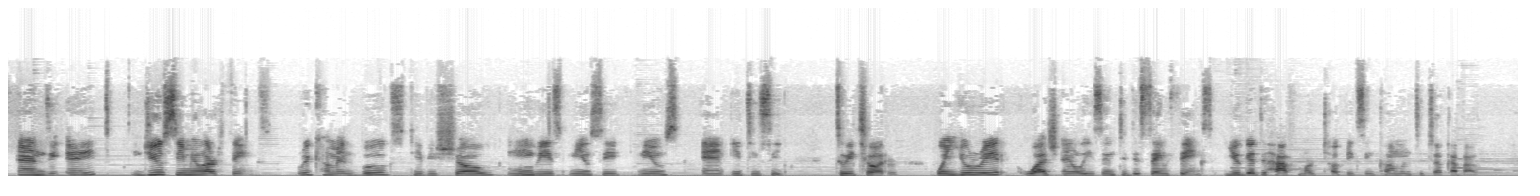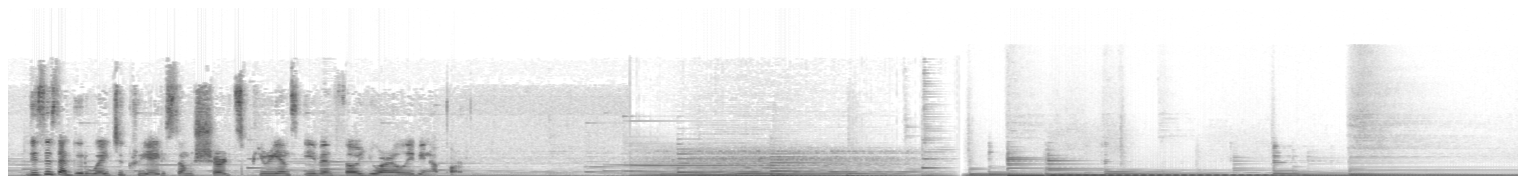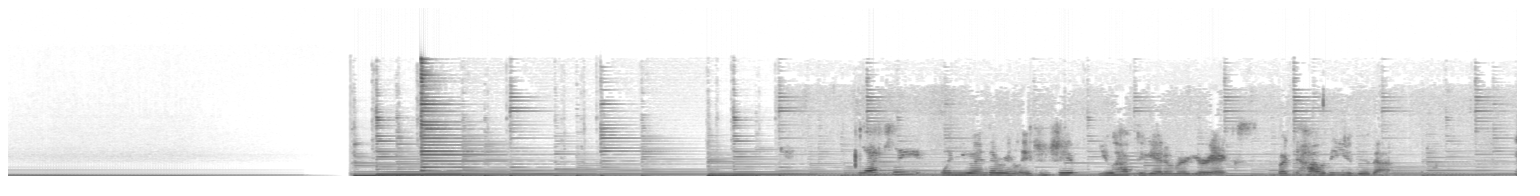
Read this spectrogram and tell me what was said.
And the eighth, do similar things. Recommend books, TV shows, movies, music, news, and etc. to each other. When you read, watch, and listen to the same things, you get to have more topics in common to talk about. This is a good way to create some shared experience even though you are living apart. End a relationship, you have to get over your ex. But how do you do that?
